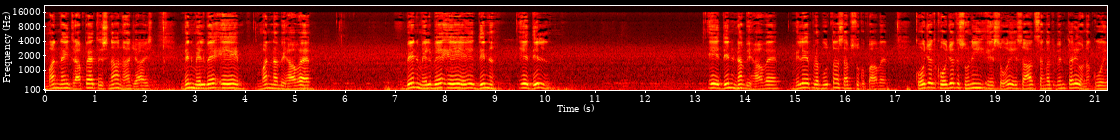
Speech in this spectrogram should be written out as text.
ਮਨ ਨਹੀਂ ਧਰਾਪੈ ਤ੍ਰਿਸ਼ਨਾ ਨਾ ਜਾਇਸ ਬਿਨ ਮਿਲਵੇ ਏ ਮਨ ਨ ਬਿਹਾਵੇ ਬਿਨ ਮਿਲਵੇ ਏ ਦਿਨ ਇਹ ਦਿਲ ਇਹ ਦਿਨ ਨ ਬਿਹਾਵੇ ਮਿਲੇ ਪ੍ਰਭੂ ਤਾਂ ਸਭ ਸੁਖ ਪਾਵੇ ਖੋਜਤ ਖੋਜਤ ਸੁਨੀ ਇਹ ਸੋਏ ਸਾਧ ਸੰਗਤ ਬਿਨ ਤਰਿਓ ਨ ਕੋਈ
